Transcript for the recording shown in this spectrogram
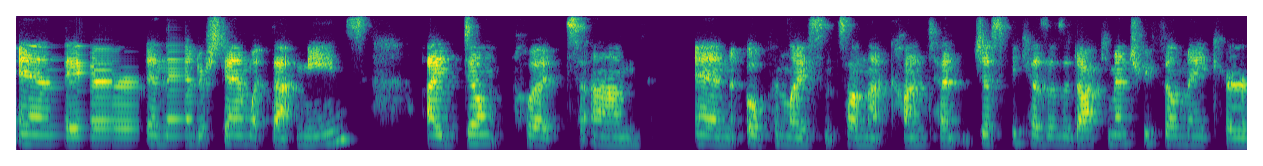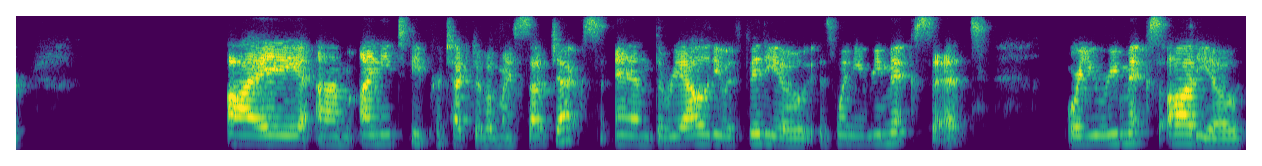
and they're and they understand what that means. I don't put um, an open license on that content just because as a documentary filmmaker, I um, I need to be protective of my subjects. And the reality with video is when you remix it or you remix audio,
